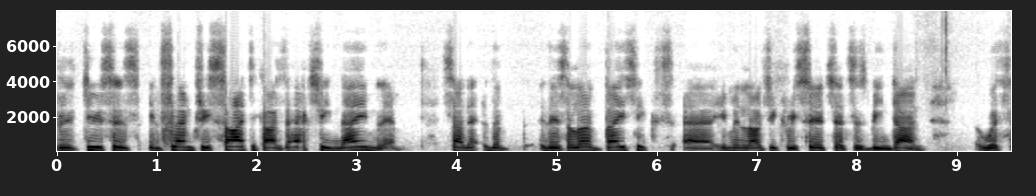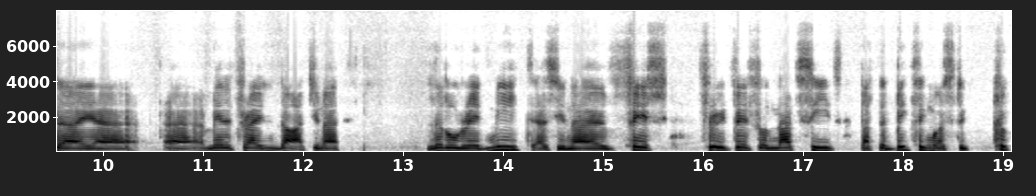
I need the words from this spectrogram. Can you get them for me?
reduces inflammatory cytokines. They actually name them. So the, the, there's a lot of basic uh, immunologic research that has been done with a, uh, a Mediterranean diet. You know, little red meat, as you know, fish, fruit, vegetable, nuts, seeds. But the big thing was to cook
